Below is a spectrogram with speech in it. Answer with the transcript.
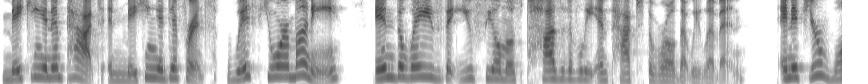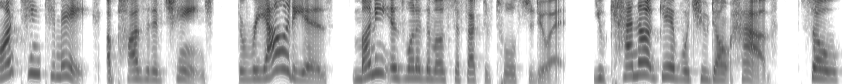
making an impact and making a difference with your money in the ways that you feel most positively impact the world that we live in. And if you're wanting to make a positive change, the reality is money is one of the most effective tools to do it. You cannot give what you don't have. So,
